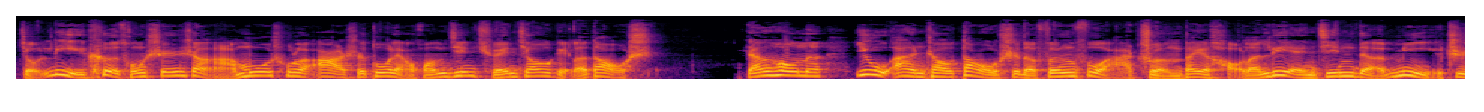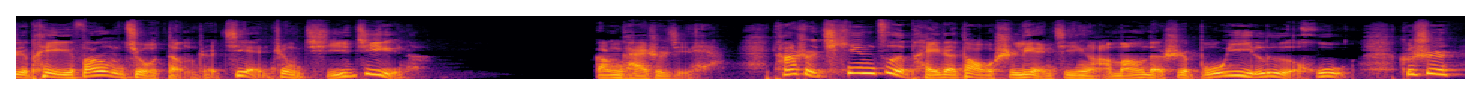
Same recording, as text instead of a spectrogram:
就立刻从身上啊摸出了二十多两黄金，全交给了道士。然后呢，又按照道士的吩咐啊，准备好了炼金的秘制配方，就等着见证奇迹呢。刚开始几天。他是亲自陪着道士炼金啊，忙的是不亦乐乎。可是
